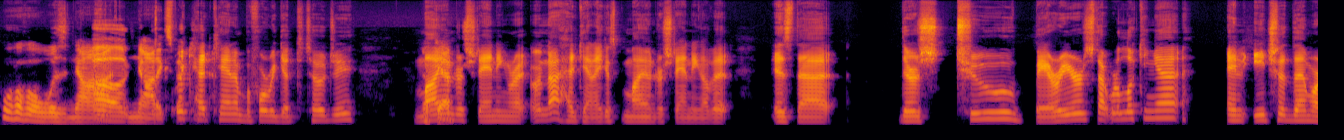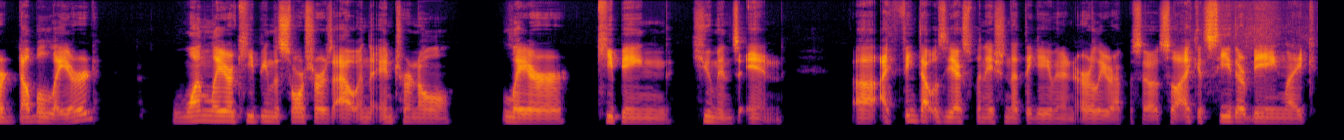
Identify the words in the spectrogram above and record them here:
whoa, was not Uh, not quick expected. headcanon before we get to Toji. My Okay. understanding, right, or not headcanon, I guess my understanding of it is that there's two barriers that we're looking at, and each of them are double layered. One layer keeping the sorcerers out, and the internal layer keeping humans in. Uh, I think that was the explanation that they gave in an earlier episode. So I could see there being like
